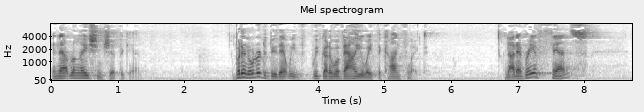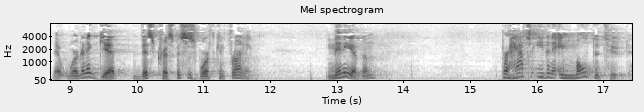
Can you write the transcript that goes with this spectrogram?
in that relationship again. But in order to do that, we've, we've got to evaluate the conflict. Not every offense that we're going to get this Christmas is worth confronting. Many of them, perhaps even a multitude,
